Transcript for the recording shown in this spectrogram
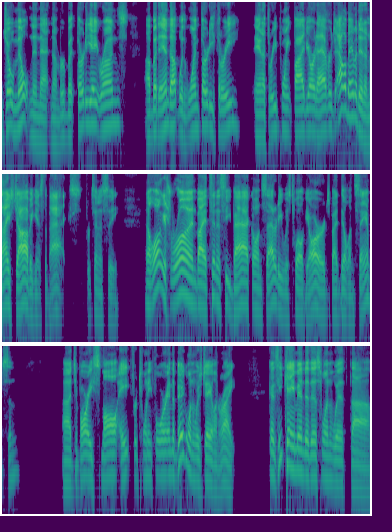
Joe Milton in that number, but 38 runs, uh, but end up with 133 and a 3.5 yard average. Alabama did a nice job against the backs for Tennessee. Now, longest run by a Tennessee back on Saturday was 12 yards by Dylan Sampson. Uh, Jabari Small, eight for 24. And the big one was Jaylen Wright because he came into this one with uh,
